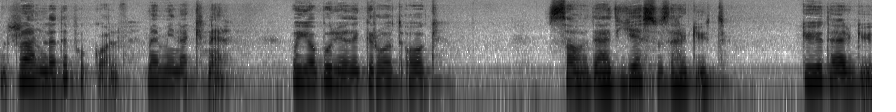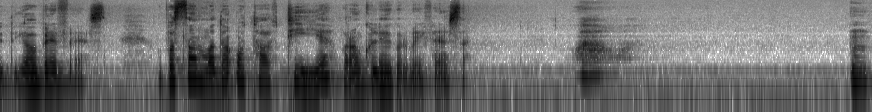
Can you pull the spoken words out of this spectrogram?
ramlade på golv med mina knä. Och jag började gråta och sa att Jesus är Gud. Gud är Gud, jag blev frälst. Och på samma dag, åtta av tio våra kollegor blev frälsta. Wow. Mm.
